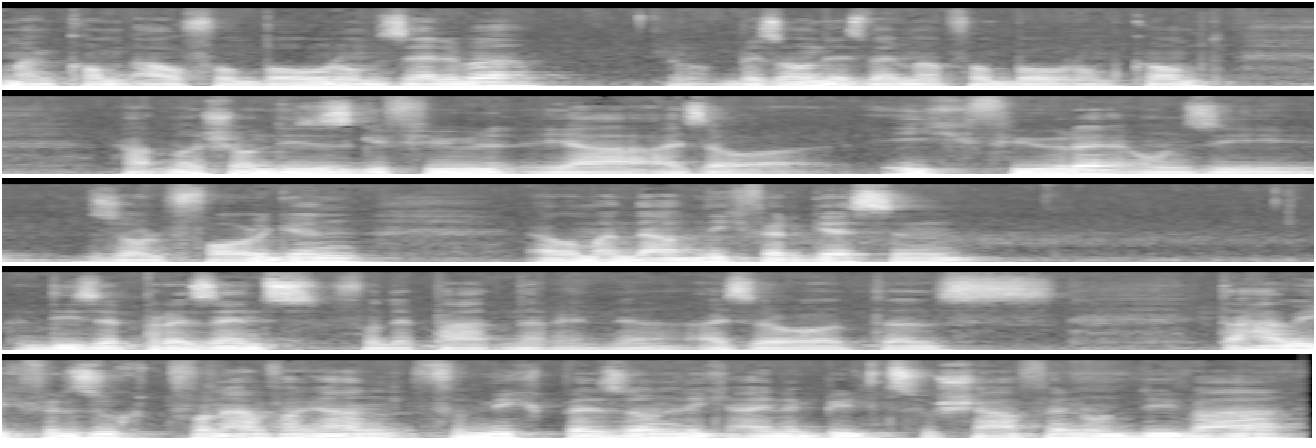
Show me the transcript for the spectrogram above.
man kommt auch vom Ballroom selber, besonders wenn man vom Ballroom kommt, hat man schon dieses Gefühl, ja, also ich führe und sie soll folgen. Aber man darf nicht vergessen, diese Präsenz von der Partnerin. Ja? Also das, da habe ich versucht von Anfang an für mich persönlich ein Bild zu schaffen und die war,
